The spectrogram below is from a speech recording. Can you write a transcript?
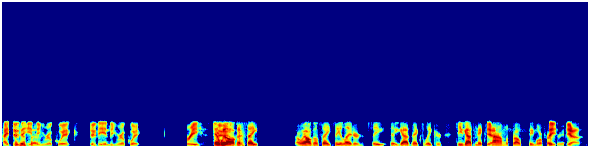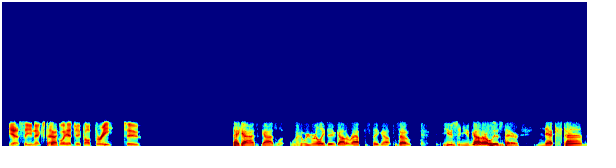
Hey, do Yes, the sir. ending real quick. Do the ending real quick. Three. Two, And we're all gonna say, are we all gonna say see you later? See see you guys next week, or see you guys next Yeah. time would probably be more see, appropriate. yeah, yeah. See you next time. Okay. Go ahead, J. Paul. Three, two. Hey guys, guys, look, we really do got to wrap this thing up. So, Houston, you've got our list there. Next time,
